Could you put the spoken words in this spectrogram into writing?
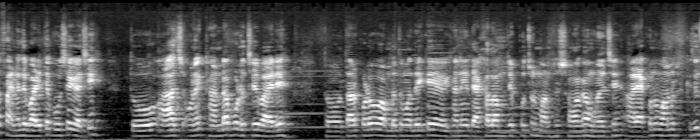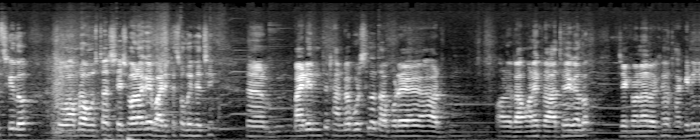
তো ফাইনালি বাড়িতে পৌঁছে গেছি। তো আজ অনেক ঠান্ডা পড়েছে বাইরে। তো তারপরেও আমরা তোমাদেরকে এখানে দেখালাম যে প্রচুর মানুষের সমাগম হয়েছে। আর এখনও মানুষ কিছু ছিল, তো আমরা অনুষ্ঠান শেষ হওয়ার আগে বাড়িতে চলে গেছি বাইরে এমনিতে ঠান্ডা পড়ছিল, তারপরে আর অনেক অনেক রাত হয়ে গেল। যে কারণে আর ওইখানে থাকিনি।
